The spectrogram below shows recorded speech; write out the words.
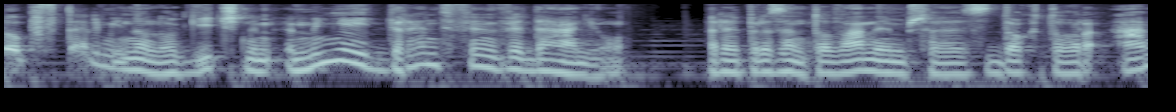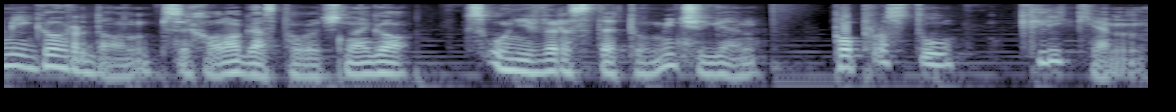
lub w terminologicznym, mniej drętwym wydaniu, reprezentowanym przez dr Amy Gordon, psychologa społecznego z Uniwersytetu Michigan, po prostu klikiem.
